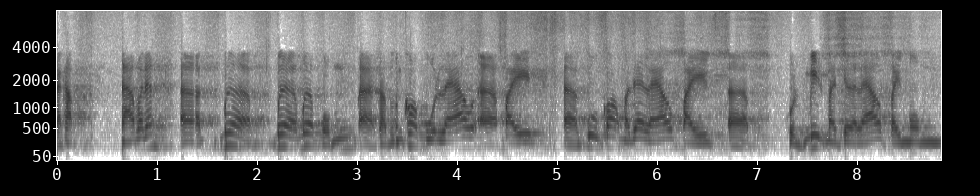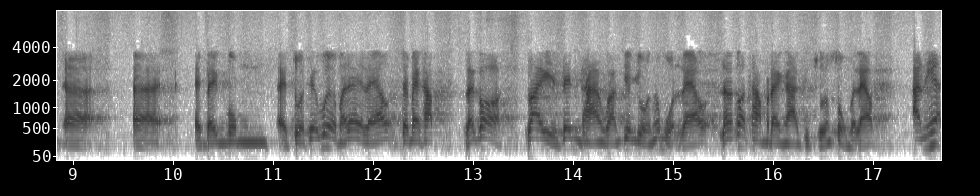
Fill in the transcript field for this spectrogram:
นะครับนะเพราะฉะนั้นเมื่อเมื่อเมื่อผมสนับสนข้อมูลแล้วไปกู้กล้องมาได้แล้ว ไปขุดมีดมาเจอแล้วไปงมไปงมตัวเทเวอร์มาได้แล้วใช่ไหมครับ แล้วก็ไล่เส้นทางความเชื่อมโยงทั้งหมดแล้ว แล้วก็ทำรายงานสืบสวนส่งไปแล้ว อันเนี้ย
